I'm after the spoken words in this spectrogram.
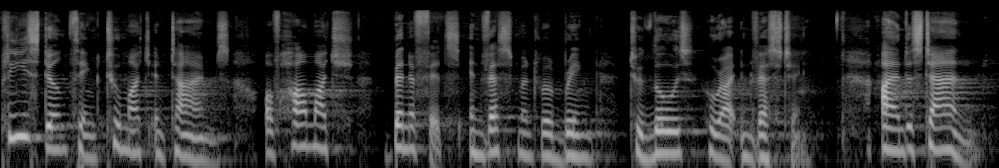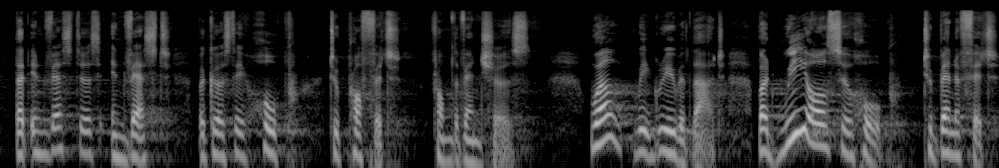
please don't think too much in terms of how much benefits investment will bring to those who are investing. I understand that investors invest because they hope to profit from the ventures. Well, we agree with that, but we also hope to benefit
